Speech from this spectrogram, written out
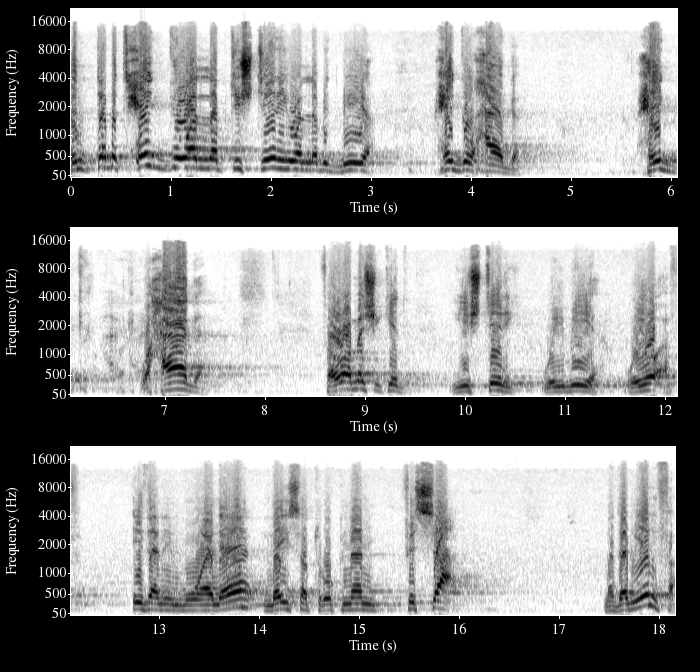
انت بتحج ولا بتشتري ولا بتبيع؟ حج وحاجة. حج. وحاجة. فهو ماشي كده يشتري ويبيع ويقف. إذا الموالاة ليست ركنا في السعي. ما دام ينفع.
